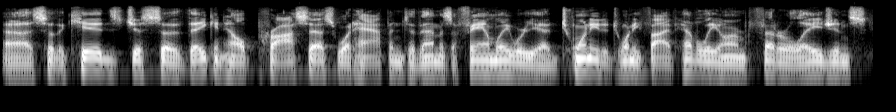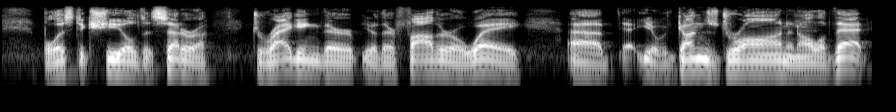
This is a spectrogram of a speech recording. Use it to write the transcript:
Uh, so the kids, just so they can help process what happened to them as a family, where you had 20 to 25 heavily armed federal agents, ballistic shields, et cetera, dragging their you know their father away, uh, you know, with guns drawn and all of that.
